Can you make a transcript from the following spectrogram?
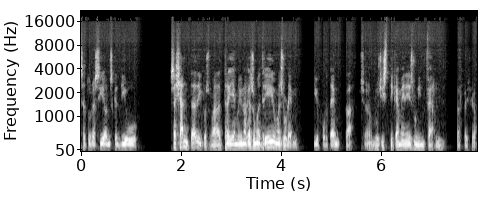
saturacions que et diu 60, dir, doncs, va, traiem-li una gasometria i ho mesurem. I ho portem, clar, això logísticament és un infern per fer això.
